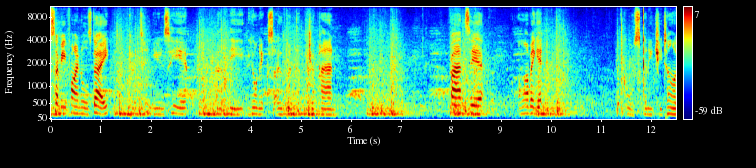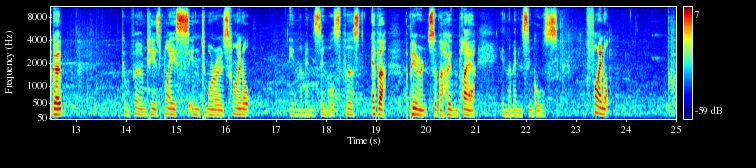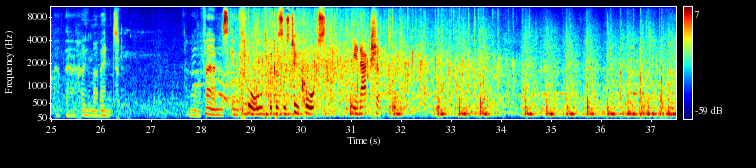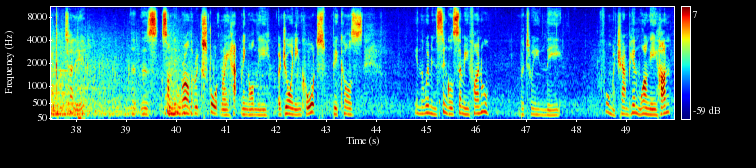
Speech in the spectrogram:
semi-finals day continues here at the Yonex Open Japan. Fans here loving it. Of course, Kenichi Tago confirmed his place in tomorrow's final in the men's singles, the first ever appearance of a home player in the men's singles final at their home event. All the fans enthralled because there's two courts in action. And I can tell you that there's something rather extraordinary happening on the adjoining court because in the women's singles semi-final between the former champion Wang Yihan,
